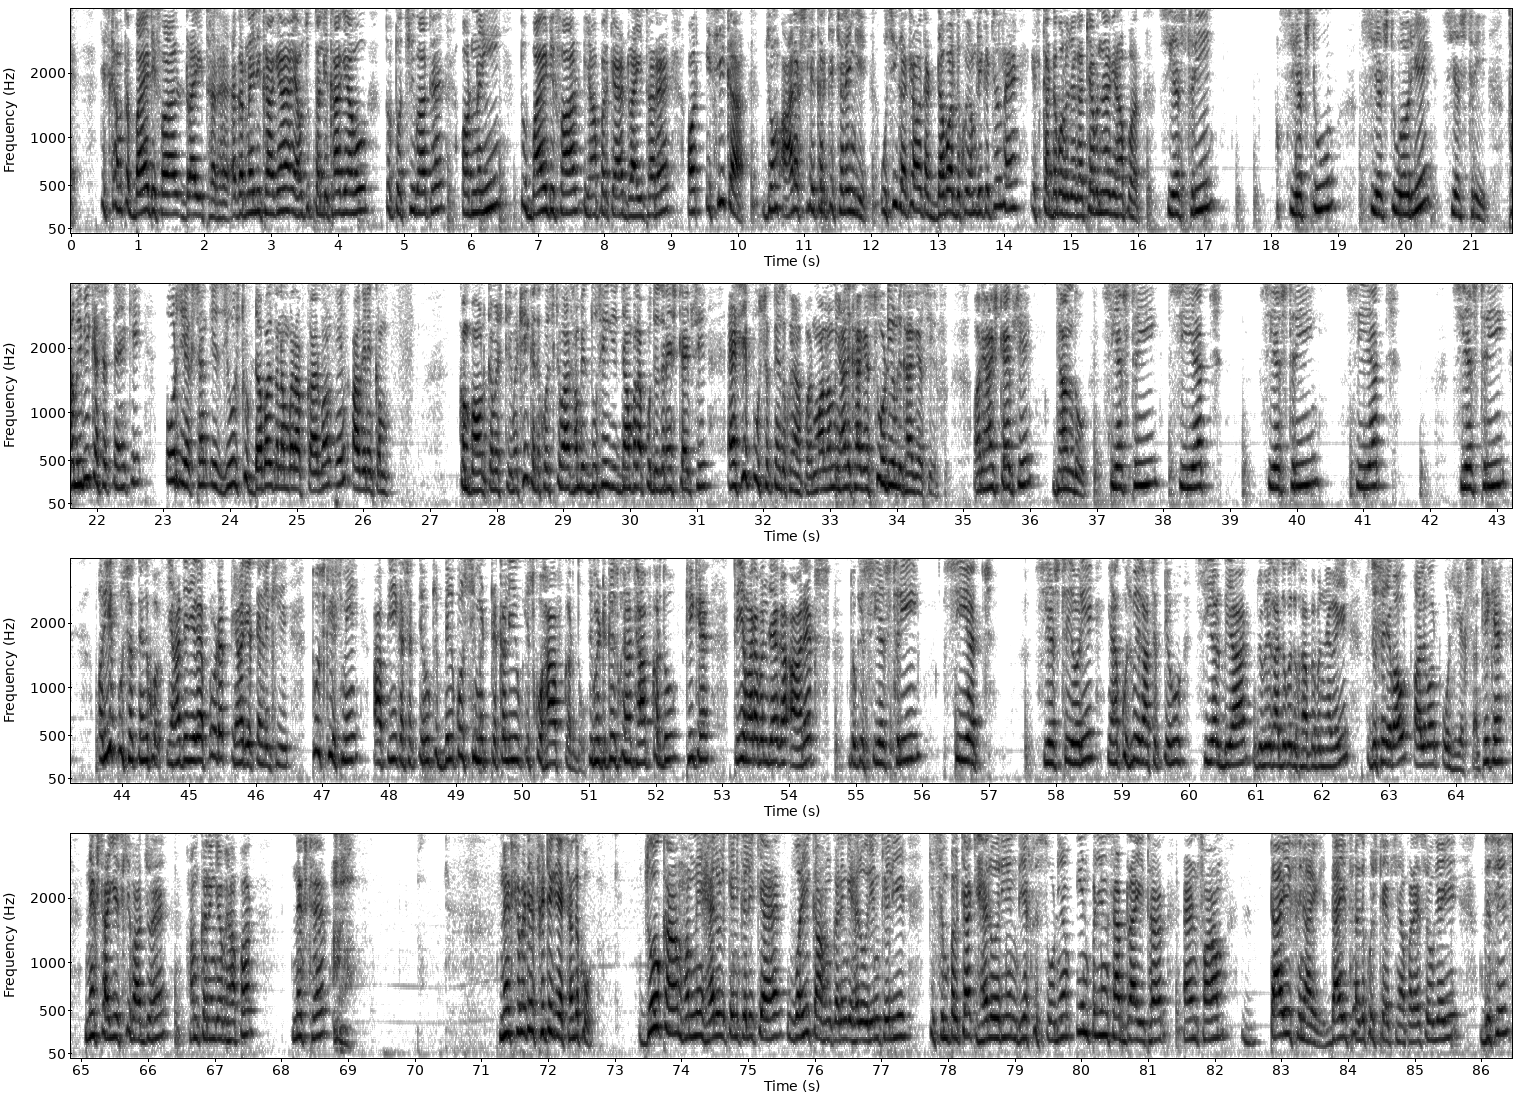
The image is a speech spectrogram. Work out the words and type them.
तो इसका मतलब बाय डिफ़ॉल्ट ड्राई थर है। अगर नहीं लिखा गया है हो सकता लिखा गया हो तो तो अच्छी बात है। और नहीं तो बाय डिफ़ॉल्ट यहाँ पर क्या है? ड्राई थर है। और इसी का जो हम आर एक्स लेकर के चलेंगे, उसी का क्या होता है? डबल देखो, हम लेकर चल रहे हैं, इसका डबल हो जाएगा। क्या बन जाएगा यहाँ पर? C H three C H two C H two और ये सी एच थ्री तो हम ये भी कह सकते हैं कि और reaction is use to double the number of carbon in organic compound chemistry में। ठीक है, देखो, इसके बाद हम एक दूसरी एग्ज़ाम्पल आपको दे दे रहे हैं इस टाइप से। ऐसे पूछ सकते हैं, देखो यहाँ पर। मान लो हम यहाँ लिखा गया सोडियम लिखा गया सिर्फ़। और यहाँ इस टाइप से ध्यान दो। C H three C H C H three C H C H three और ये पूछ सकते हैं, देखो, यहाँ दे दिया गया प्रोडक्ट यहाँ रिएक्टेंट लिखिए तो उस केस में आप ये कर सकते हो कि बिल्कुल सिमेट्रिकली इसको हाफ़ कर दो। सिमेट्रिकली इसको यहाँ से हाफ़ कर दो, ठीक है? तो ये हमारा बन जाएगा आर एक्स जो कि C H three C H C H three और ये यहाँ कुछ भी लगा सकते हो सी एल बी आर जो भी लगा दोगे तो यहाँ पे बन जाएगा ये। तो this is about all about or reaction ठीक है? नेक्स्ट आइए इसके बाद जो है, हम करेंगे अब यहाँ पर। नेक्स्ट है नेक्स्ट बेटे फिटिक रिएक्शन देखो, जो काम हमने हेलोलिकेन के लिए किया है, वही काम हम करेंगे हेलोरिन के लिए। कि सिंपल क्या, कि haloarene react with sodium in presence of dry ether and form diphenyl diphenyl देखो स्टेप्स यहाँ पर ऐसे हो गया ये। This is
